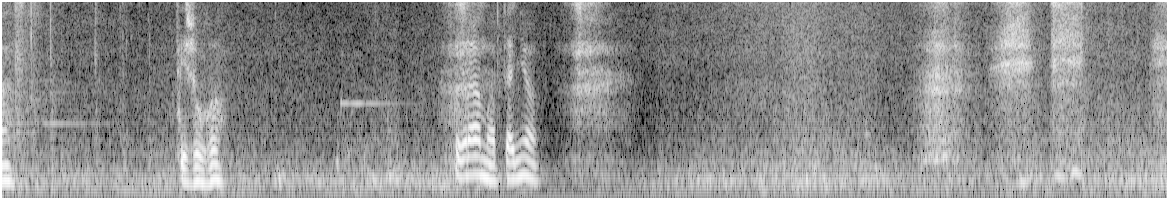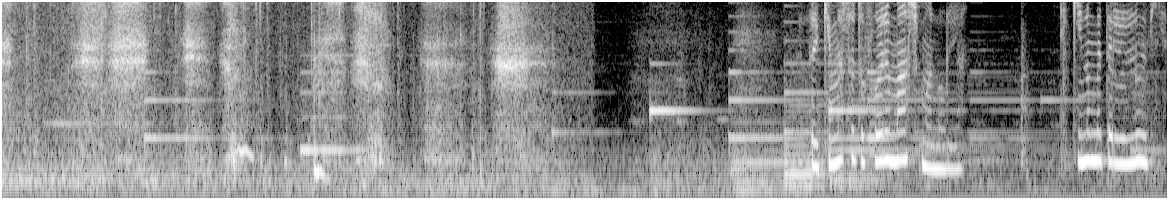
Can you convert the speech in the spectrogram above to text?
Α, τι σου έχω; Γράμμα από τα νιώ. Δοκίμασα το φόρεμά σου, Μανούλα. Εκείνο με τα λουλούδια.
